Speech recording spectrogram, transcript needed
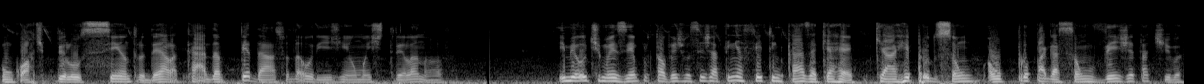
um corte pelo centro dela, cada pedaço dá origem a uma estrela nova. E meu último exemplo, talvez você já tenha feito em casa, que é a, re, que é a reprodução ou propagação vegetativa.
